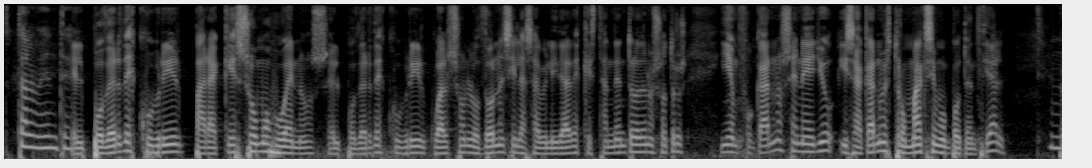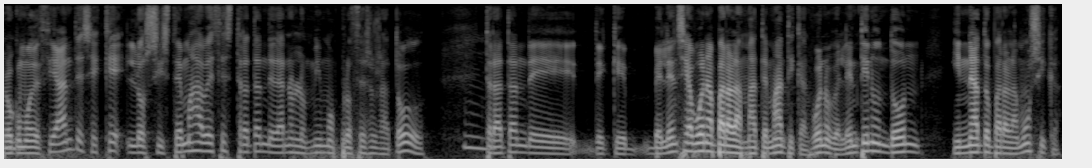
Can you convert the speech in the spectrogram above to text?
Totalmente. El poder descubrir para qué somos buenos, el poder descubrir cuáles son los dones y las habilidades que están dentro de nosotros y enfocarnos en ello y sacar nuestro máximo potencial. Pero Mm, como decía antes, es que los sistemas a veces tratan de darnos los mismos procesos a todos. Mm. Tratan de, de que Belén sea buena para las matemáticas. Bueno, Belén tiene un don innato para la música,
